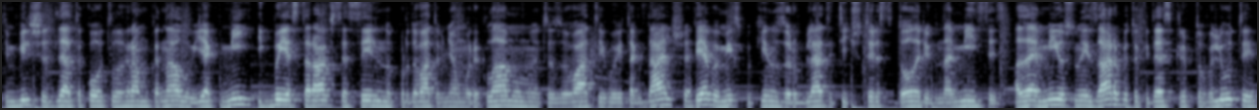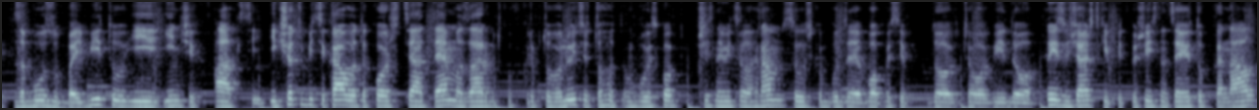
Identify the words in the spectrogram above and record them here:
тим більше для такого телеграм-каналу, як мій. Якби я старався сильно продавати в ньому рекламу, монетизувати його і так далі, то я би міг спокійно заробляти ті 400 доларів на місяць. Але мій основний заробіток іде з криптовалюти, забузу байбіту і інших акцій. Якщо тобі цікаво також ця тема заробітку в криптовалюті, то обов'язково підпишись на мій телеграм, ссылочка буде в описі до цього відео. Ну і звичайно ж таки підпишись на цей YouTube канал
